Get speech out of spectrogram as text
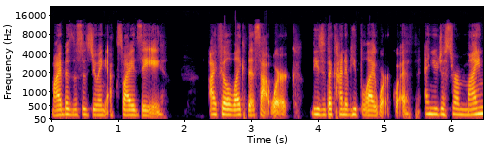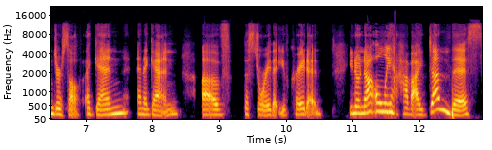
My business is doing XYZ. I feel like this at work. These are the kind of people I work with. And you just remind yourself again and again of the story that you've created. You know, not only have I done this,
